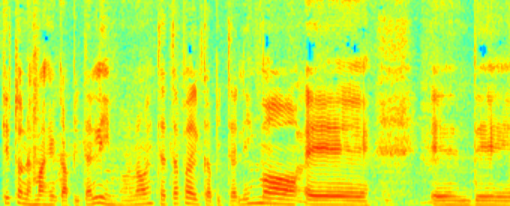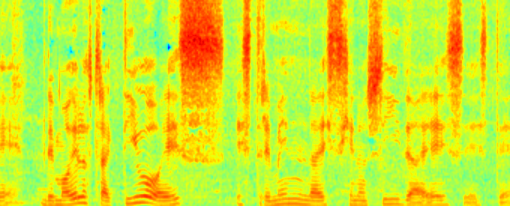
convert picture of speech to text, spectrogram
que esto no es más que capitalismo, ¿no? Esta etapa del capitalismo eh, eh, de, de modelo extractivo es, es tremenda, es genocida, es este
